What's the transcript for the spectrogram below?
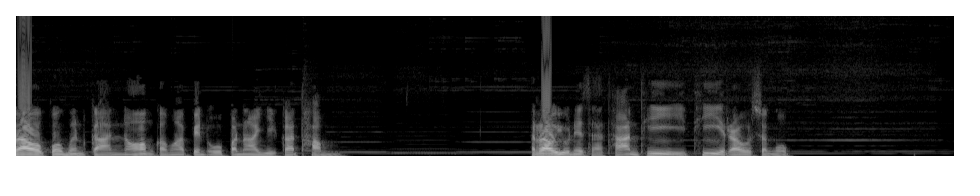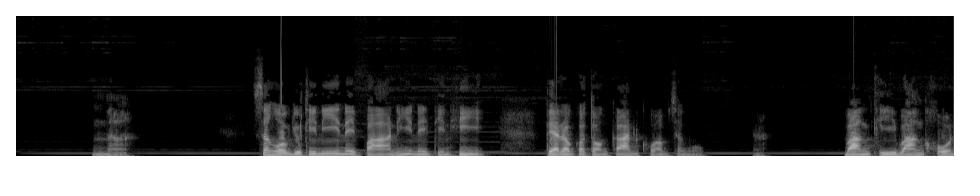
เราก็เหมือนการน้อมเข้ามาเป็นโอปนายิกธรรม เราอยู่ในสถานที่ที่เราสงบนะสงบอยู่ที่นี่ในป่านี้ในที่นี่ แต่เราก็ต้องการความสงบนะบางทีบางคน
